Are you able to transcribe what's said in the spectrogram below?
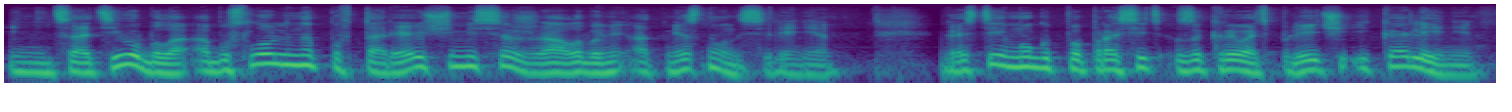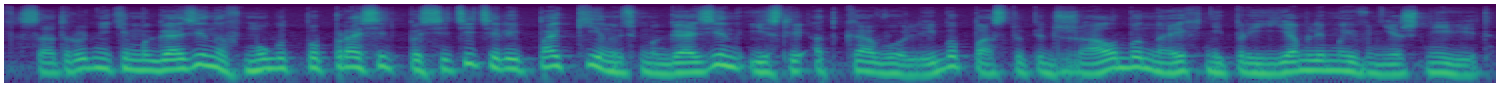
Инициатива была обусловлена повторяющимися жалобами от местного населения. Гостей могут попросить закрывать плечи и колени. Сотрудники магазинов могут попросить посетителей покинуть магазин, если от кого-либо поступит жалоба на их неприемлемый внешний вид.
